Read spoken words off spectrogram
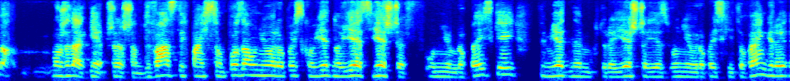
No, może tak, nie, przepraszam, dwa z tych państw są poza Unią Europejską, jedno jest jeszcze w Unii Europejskiej, tym jednym, które jeszcze jest w Unii Europejskiej to Węgry,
